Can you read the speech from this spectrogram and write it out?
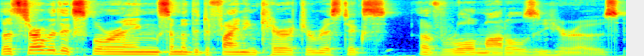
Let's start with exploring some of the defining characteristics of role models and heroes.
